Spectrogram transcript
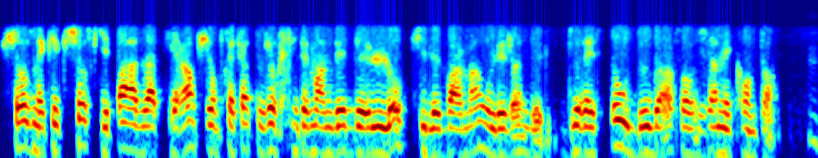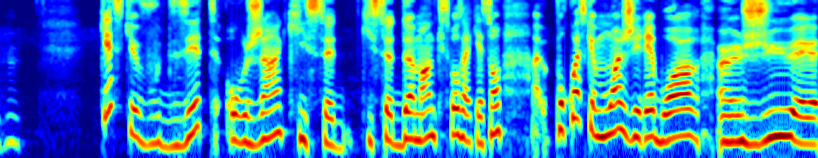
choses, mais quelque chose qui n'est pas attirant. Puis on préfère toujours demander de l'eau. Puis le barman ou les gens du resto ou du bar sont jamais contents. Qu'est-ce que vous dites aux gens qui se qui se demandent, qui se posent la question euh, pourquoi est-ce que moi j'irais boire un jus euh,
